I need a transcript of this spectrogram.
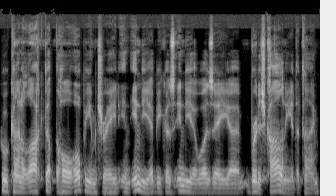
who kind of locked up the whole opium trade in India because India was a uh, British colony at the time.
